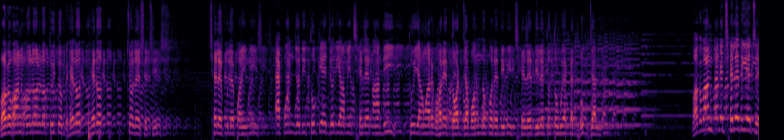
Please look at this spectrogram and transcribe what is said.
ভগবান বলল, তুই তো ভেলত ফেরত চলে এসেছিস। ছেলে পুলে পাইনিস। এখন যদি তোকে যদি আমি ছেলে না দিই, তুই আমার ঘরের দরজা বন্ধ করে দিবি। ছেলে দিলে তো তবু একটা ধূপ জ্বালবি। ভগবান তাকে ছেলে দিয়েছে।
